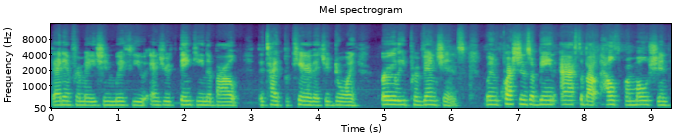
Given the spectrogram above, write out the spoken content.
that information with you as you're thinking about the type of care that you're doing early preventions. When questions are being asked about health promotion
